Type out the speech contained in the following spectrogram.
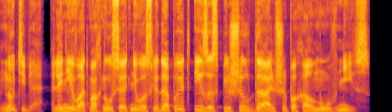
ну тебя!» – лениво отмахнулся от него следопыт и заспешил дальше по холму вниз.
